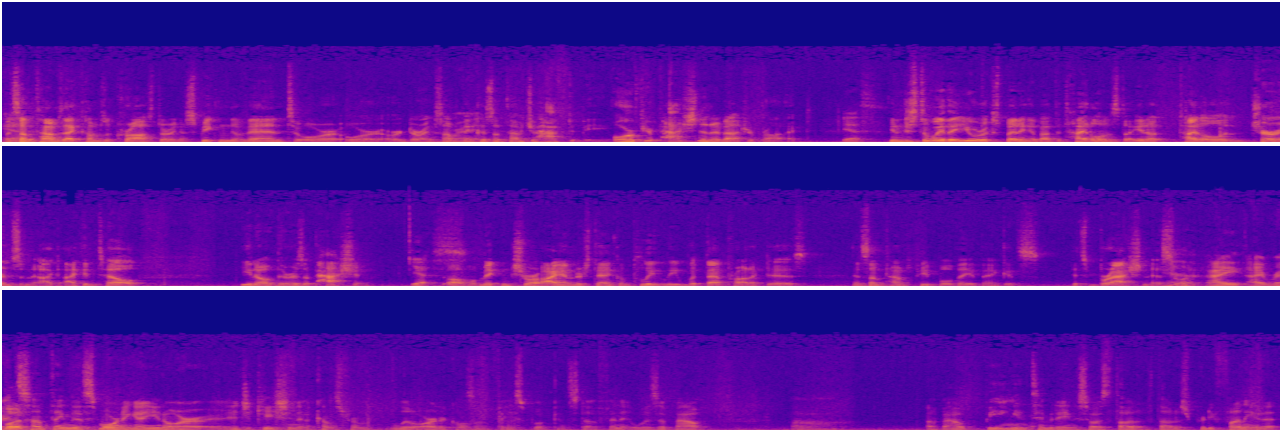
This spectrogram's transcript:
But yeah. sometimes that comes across during a speaking event or or, or during something Right. because sometimes you have to be, or if you're passionate about your product. Yes. You know, just the way that you were explaining about the title and stuff. You know, title insurance, and I, I can tell. You know, there is a passion. Yes. of making sure I understand completely what that product is. And sometimes people they think it's it's brashness Yeah, or I, I read but- something this morning. uh, You know, our education now comes from little articles on Facebook and stuff, and it was about uh, about being intimidating. So I thought I thought it was pretty funny that,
